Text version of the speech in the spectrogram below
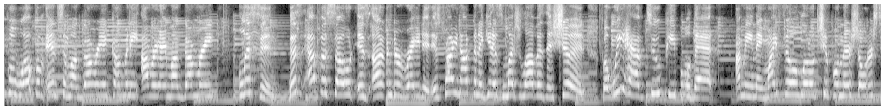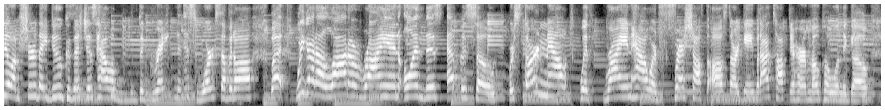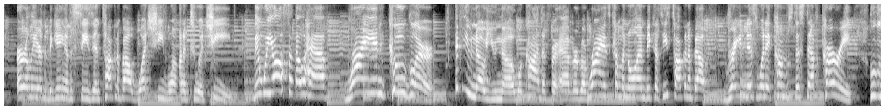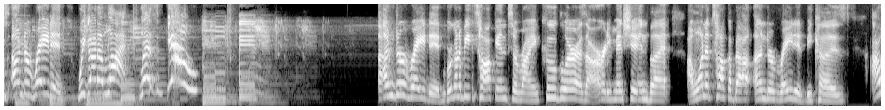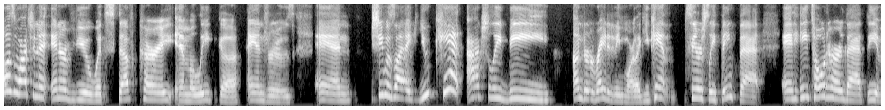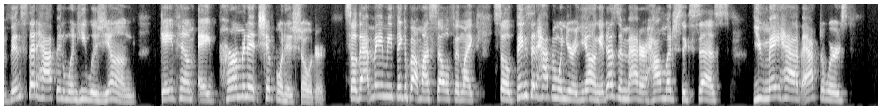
people? Welcome into Montgomery and Company. I'm Renee Montgomery. Listen, this episode is underrated. It's probably not going to get as much love as it should, but we have two people that, I mean, they might feel a little chip on their shoulder still. I'm sure they do because that's just how the greatness works of it all. But we got a lot of Ryan on this episode. We're starting out with Rhyne Howard, fresh off the All Star game, but I talked to her, Moco on the go, earlier at the beginning of the season, talking about what she wanted to achieve. Then we also have Ryan Coogler. If you know, you know, Wakanda forever. But Ryan's coming on because he's talking about greatness when it comes to Steph Curry, who's underrated. We got a lot. Let's go. Underrated. We're going to be talking to Ryan Coogler, as I already mentioned, but I want to talk about underrated because I was watching an interview with Steph Curry and Malika Andrews, and she was like, You can't actually be underrated anymore. Like, you can't seriously think that. And he told her that the events that happened when he was young gave him a permanent chip on his shoulder. So that made me think about myself and like, so things that happen when you're young, it doesn't matter how much success you may have afterwards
